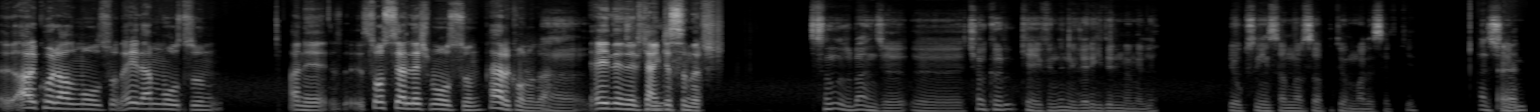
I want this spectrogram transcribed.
E, alkol alma olsun, eğlenme olsun, hani sosyalleşme olsun, her konuda. Eğlenirkenki sınır, sınır. sınır bence e, çakır keyfinden ileri gidilmemeli. Yoksa insanlar sapıtıyor maalesef ki. Her Evet. şeyin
